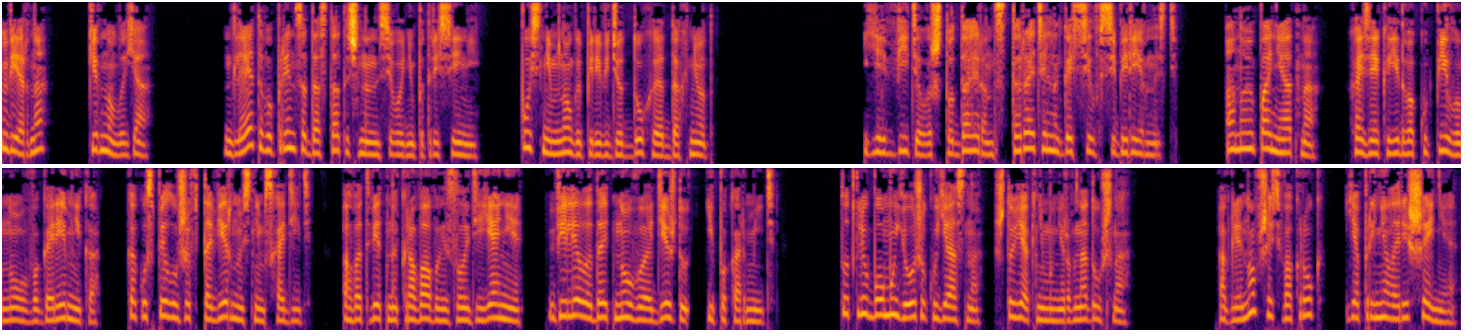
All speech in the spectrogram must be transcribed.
«Верно», — кивнула я. «Для этого принца достаточно на сегодня потрясений. Пусть немного переведет дух и отдохнет». Я видела, что Дайрон старательно гасил в себе ревность. Оно и понятно. Хозяйка едва купила нового гаремника, как успел уже в таверну с ним сходить а в ответ на кровавые злодеяния велела дать новую одежду и покормить. Тут любому ежику ясно, что я к нему неравнодушна. Оглянувшись вокруг, я приняла решение.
